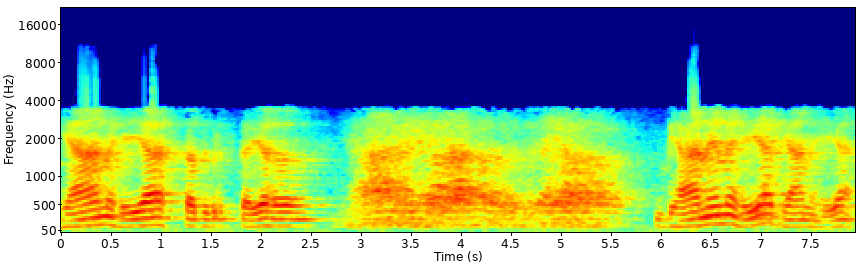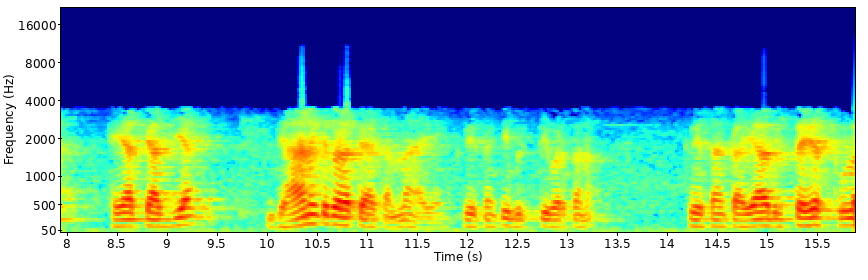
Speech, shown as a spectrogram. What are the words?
ध्यान हेया तदवृत्त ध्यान न हेया ध्यान हेया हेया त्याज्या ध्यान के द्वारा त्याग करना है। कृष्ण की वृत्ति वर्तन। कृष्ण का या वृत्त है, स्थूल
